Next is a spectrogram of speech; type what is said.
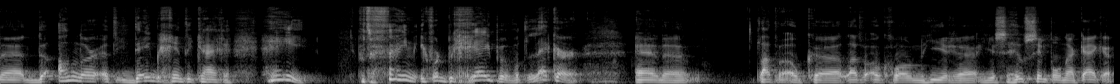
uh, de ander het idee begint te krijgen: hey, wat fijn, ik word begrepen, wat lekker. En uh, laten we ook, uh, laten we ook gewoon hier, hier heel simpel naar kijken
